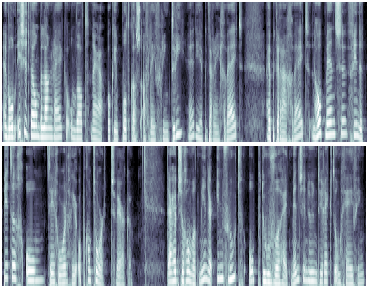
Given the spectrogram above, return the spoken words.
En waarom is dit wel een belangrijke? Omdat, nou ja, ook in podcast aflevering 3, hè, die heb ik daarin gewijd, heb ik daaraan gewijd. Een hoop mensen vinden het pittig om tegenwoordig weer op kantoor te werken. Daar hebben ze gewoon wat minder invloed op de hoeveelheid mensen in hun directe omgeving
